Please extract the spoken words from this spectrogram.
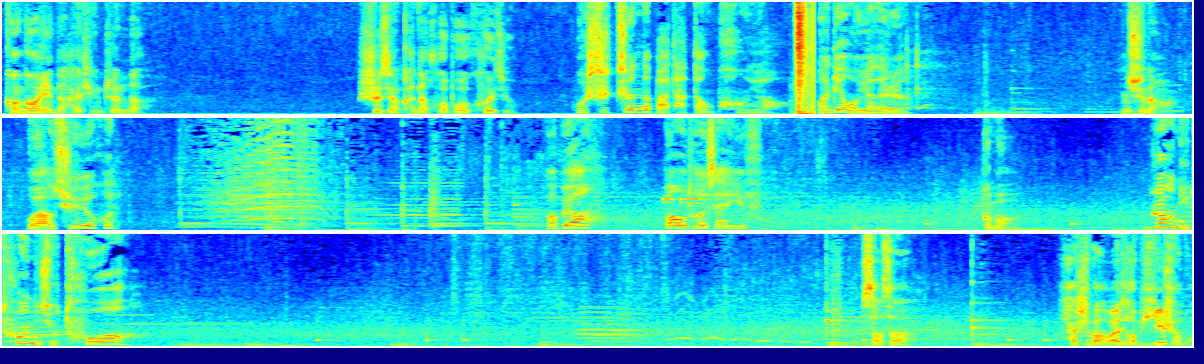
刚刚演的还挺真的，是想看他会不会愧疚？我是真的把他当朋友。晚点我约了人。你去哪儿？我要去约会。保镖，帮我脱一下衣服。干嘛？让你脱你就脱。嫂子，还是把外套披上吧。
